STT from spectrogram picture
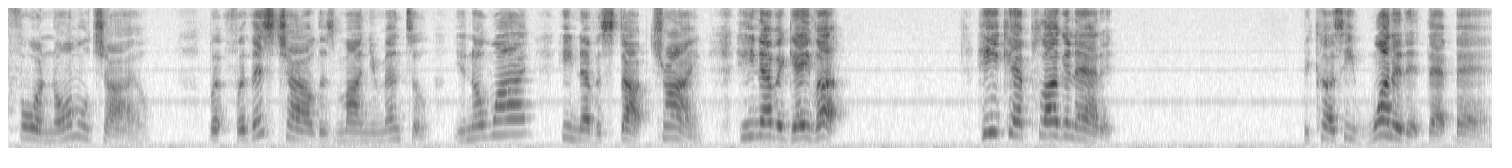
for a normal child, but for this child is monumental. You know why? He never stopped trying. He never gave up. He kept plugging at it because he wanted it that bad.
